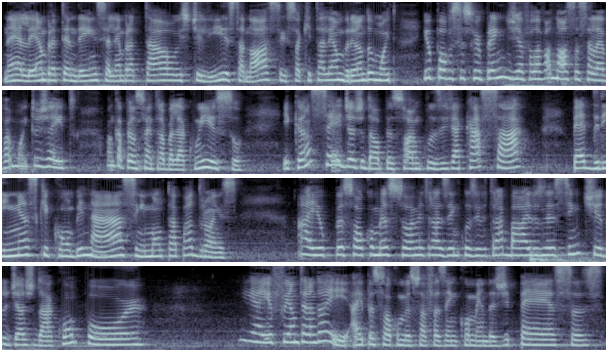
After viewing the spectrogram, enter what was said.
né, lembra tendência, lembra tal estilista, nossa, isso aqui tá lembrando muito. E o povo se surpreendia, falava, nossa, você leva muito jeito. Nunca pensou em trabalhar com isso? E cansei de ajudar o pessoal, inclusive, a caçar pedrinhas que combinassem e montar padrões. Aí o pessoal começou a me trazer, inclusive, trabalhos nesse sentido, de ajudar a compor. E aí eu fui entrando aí. Aí o pessoal começou a fazer encomendas de peças,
